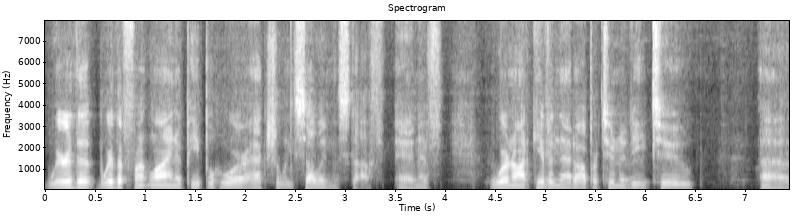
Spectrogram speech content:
we're the we're the front line of people who are actually selling the stuff. And if we're not given that opportunity to uh,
